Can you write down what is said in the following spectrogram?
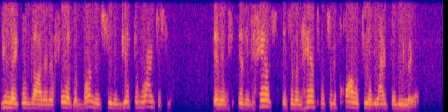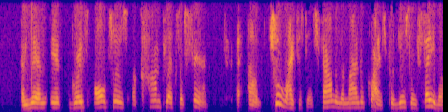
you make with God and affords abundance through the gift of righteousness. It, it enhance, it's an enhancement to the quality of life that we live. And then it grace alters a complex of sin. Um, true righteousness found in the mind of Christ, producing favor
